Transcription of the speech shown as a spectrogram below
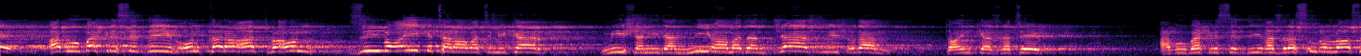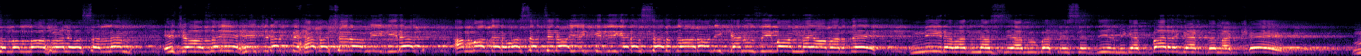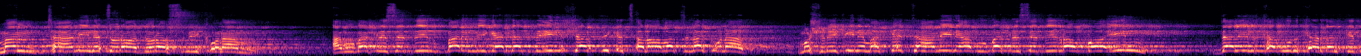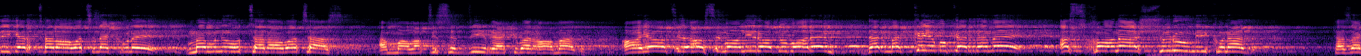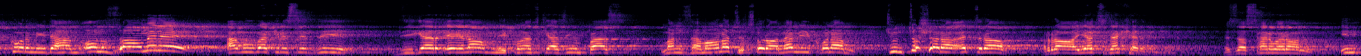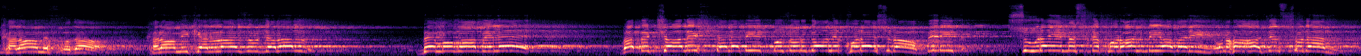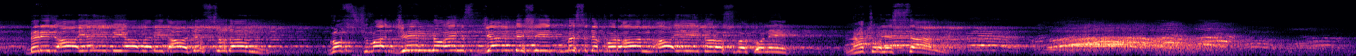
ابو بکر صدیق اون قرائت و اون زیبایی که تلاوت می کرد می شنیدن می آمدن جذب می شدن تا این که حضرت ابو بکر صدیق از رسول الله صلی الله علیه وسلم اجازه هجرت به حبشه را می‌گیرد اما در وسط را یکی دیگر از سردارانی که هنوز ایمان نیاورده می‌رود نزد ابو بکر صدیق میگه برگرد به مکه من تأمین تو را درست می‌کنم. ابو بکر صدیق برمیگردد به این شرطی که تلاوت نکند. مشرکین مکه تأمین ابو بکر صدیق را با این دلیل قبول کردن که دیگر تلاوت نکنه ممنوع تلاوت است. اما وقتی صدیق اکبر آمد آیات آسمانی را دوباره در مکه مکرمه از خانه شروع می کند تذکر می دهند اون زامن ابو بکر صدیق دیگر اعلام می کند که از این پس من زمانت تو را نمی کنم چون تو شرایط را رایت نکردی. لذا سروران این کلام خدا کلامی که الله جلال به مقابله و به چالش طلبید بزرگان قریش را. برید سوره مثل قرآن بیاورید. اونها عاجز شدن. برید آیه بیاورید عاجز شدن. گفت شما جن و انس جمع بشید مثل قرآن آیه درست بکنید. نتونستن.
